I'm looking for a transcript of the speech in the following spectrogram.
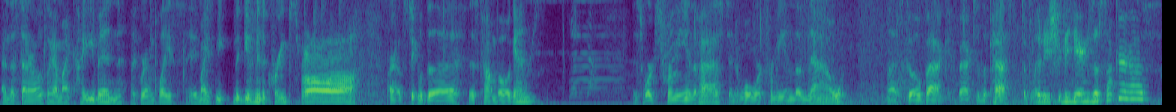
And the center looks like I might cave in. The grim place. It might be. It gives me the creeps. Ah. All right, let's stick with the this combo again. This worked for me in the past, and it will work for me in the now. Let's go back, back to the past to play these shitty games that suck ass.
